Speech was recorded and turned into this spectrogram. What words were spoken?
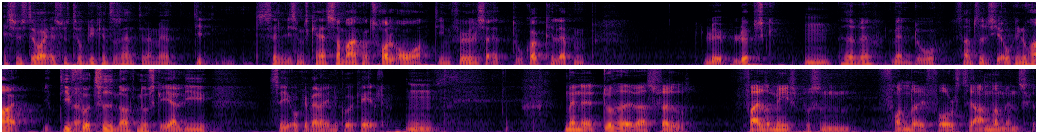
jeg synes, det var, jeg synes, det var virkelig interessant, det der med, at dit selv ligesom skal have så meget kontrol over dine følelser, at du godt kan lade dem løbe løbsk, mm, hedder det, men du samtidig siger, okay, nu har de Ja. fået tid nok, nu skal jeg lige se, okay, hvad der er egentlig gået galt. mm. Men øh, du havde i hvert fald fejlet mest på sådan fronter i forhold til andre mennesker.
